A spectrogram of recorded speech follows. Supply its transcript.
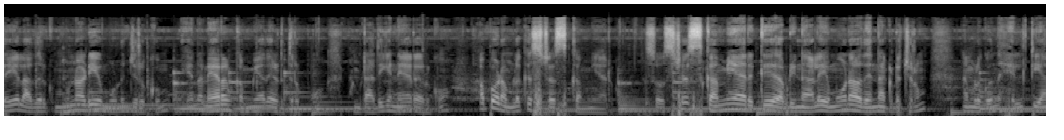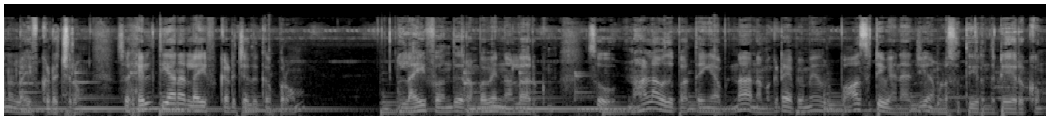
செயல் அதற்கு முன்னாடியே முடிஞ்சிருக்கும். ஏன்னா நேரம் கம்மியாக தான் எடுத்திருப்போம். நம்மகிட்ட அதிக நேரம் இருக்கும். அப்போது நம்மளுக்கு ஸ்ட்ரெஸ் கம்மியாக இருக்கும். ஸோ ஸ்ட்ரெஸ் கம்மியாக இருக்குது அப்படின்னாலே மூணாவது என்ன கிடச்சிரும்? நம்மளுக்கு வந்து ஹெல்த்தியான லைஃப் கிடச்சிரும். ஸோ ஹெல்த்தியான லைஃப் கிடச்சதுக்கப்புறம் லைஃப் வந்து ரொம்பவே நல்லா இருக்கும் ஸோ நாலாவது பார்த்தீங்க அப்படின்னா நம்மக்கிட்ட எப்போயுமே ஒரு பாசிட்டிவ் எனர்ஜி நம்மளை சுற்றி இருந்துகிட்டே இருக்கும்.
